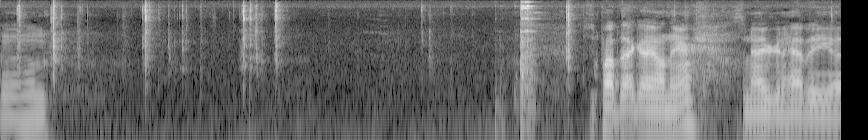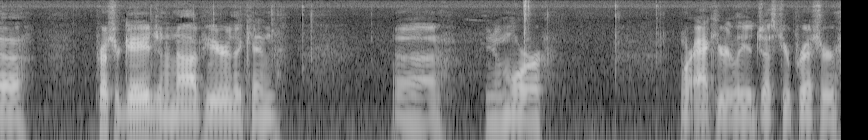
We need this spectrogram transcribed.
Um, just pop that guy on there. So now you're going to have a uh, pressure gauge and a knob here that can, uh, you know, more more accurately adjust your pressure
